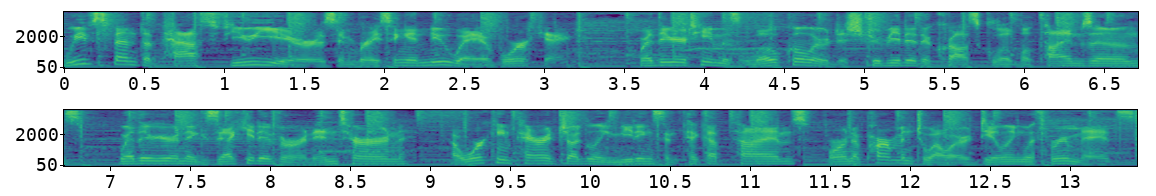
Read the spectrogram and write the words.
We've spent the past few years embracing a new way of working. Whether your team is local or distributed across global time zones, whether you're an executive or an intern, a working parent juggling meetings and pickup times, or an apartment dweller dealing with roommates,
